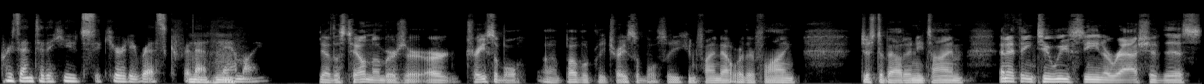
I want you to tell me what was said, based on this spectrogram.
presented a huge security risk for that mm-hmm. family. Yeah, those tail numbers are, are traceable, uh, publicly traceable, so you can find out where they're flying just about any time. And I think too, we've seen a rash of this,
